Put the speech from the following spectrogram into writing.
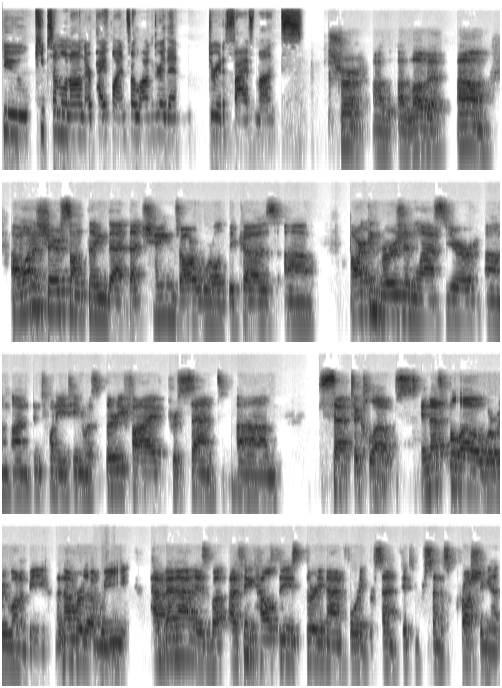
to keep someone on their pipeline for longer than three to five months. Sure, I, I love it. Um, I want to share something that that changed our world because um, our conversion last year um, on, in 2018 was 35 percent um, set to close, and that's below where we want to be. The number that we have been at is about I think healthy is 39, 40 percent, 50 percent is crushing it.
